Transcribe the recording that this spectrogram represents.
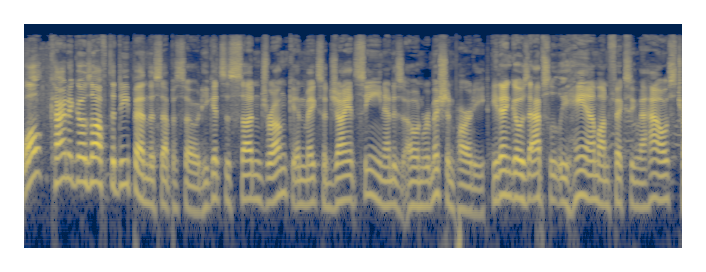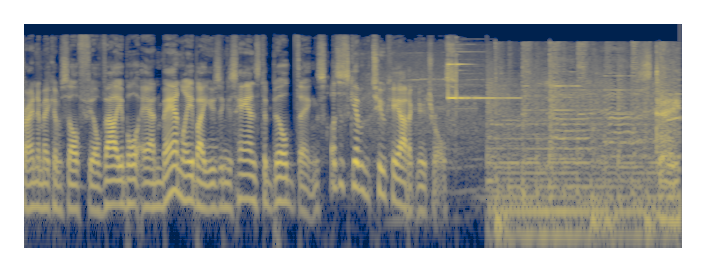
Walt kind of goes off the deep end this episode. He gets his son drunk and makes a giant scene at his own remission party. He then goes absolutely ham on fixing the house, trying to make himself feel valuable and manly by using his hands to build things. Let's just give him two chaotic neutrals. Stay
